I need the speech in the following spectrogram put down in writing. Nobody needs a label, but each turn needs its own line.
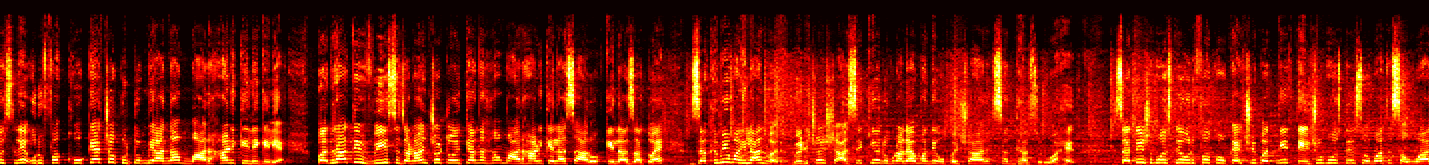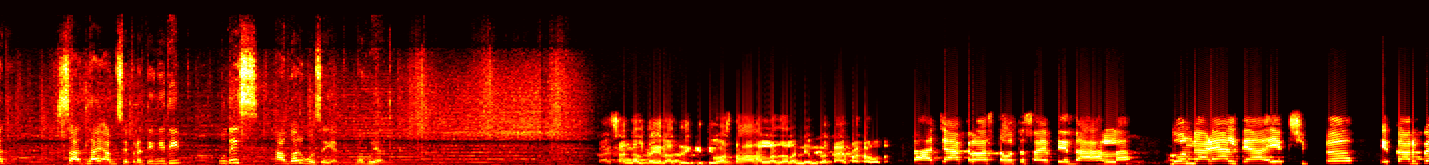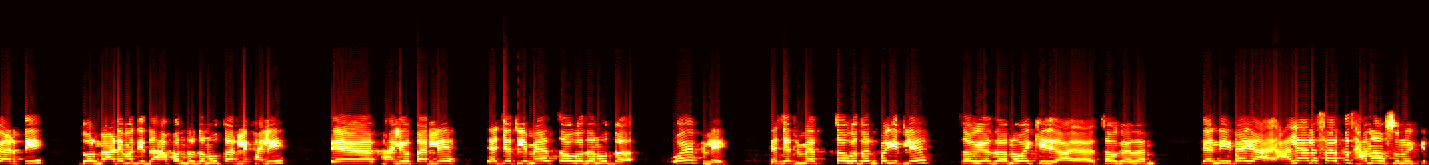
भोसले उर्फ खोक्याच्या कुटुंबियांना मारहाण केली गेली आहे. पंधरा ते वीस जणांच्या टोळक्यानं हा मारहाण केल्याचा आरोप केला जातोय. जखमी महिलांवर बीडच्या शासकीय रुग्णालयामध्ये उपचार सध्या सुरू आहेत. सतीश भोसले उर्फ खोक्याची पत्नी तेजू भोसले सोबत संवाद साधलाय आमचे प्रतिनिधी. उदेश नागरगोजे यांनी. बघूयात.
काय सांगाल ताई? रात्री किती वाजता हा हल्ला झाला? नेमका काय प्रकार होता?
दहाच्या अकरा वाजता होतं साहेब ते दहा हल्ला. दोन गाड्या आलत्या एक शिफ्ट एक कार आरती. दोन गाड्यामध्ये दहा पंधरा जण उतरले खाली. त्या खाली उतरले. त्याच्यातले मी चौघ जण उत ओळखले. त्याच्यातले मी चौघ जण बघितले. चौघे जण ओळखी चौघ जण. त्यांनी काय आल्या आल्या सारखंच हाना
